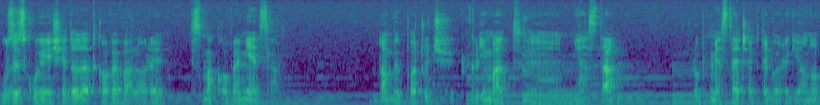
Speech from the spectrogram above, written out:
uzyskuje się dodatkowe walory smakowe mięsa. Aby poczuć klimat y, miasta lub miasteczek tego regionu,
